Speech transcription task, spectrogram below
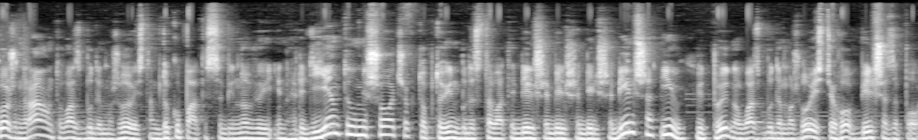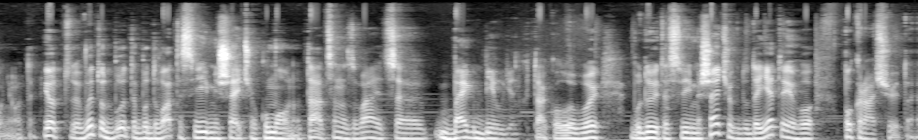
Кожен раунд у вас буде можливість там докупати собі нові інгредієнти у мішочок, тобто він буде ставати більше, більше, більше, більше, і відповідно у вас буде можливість його більше заповнювати. І от ви тут будете будувати свій мішечок умовно. Та це називається бекбілдинг. Та коли ви будуєте свій мішечок, додаєте його, покращуєте.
